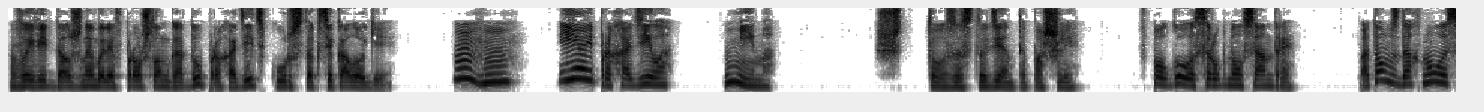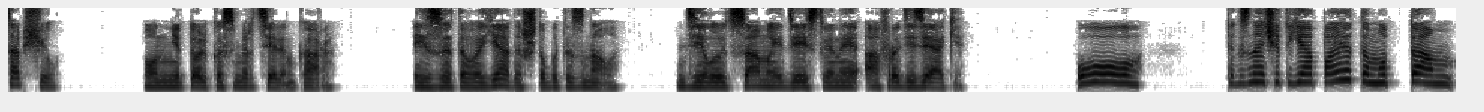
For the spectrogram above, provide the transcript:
Вы ведь должны были в прошлом году проходить курс токсикологии». «Угу. Я и проходила. Мимо». «Что «Что за студенты пошли?» В полголоса ругнулся Андре. Потом вздохнул и сообщил. «Он не только смертелен, Кара. Из этого яда, чтобы ты знала, делают самые действенные афродизиаки». «О, так значит, я поэтому там,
